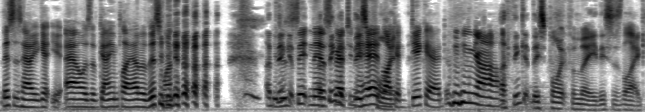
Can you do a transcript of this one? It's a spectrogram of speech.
This is how you get your hours of gameplay out of this one. I You're think just at- sitting I there think at scratching your this head like a dickhead. I think at this point for me, this is like.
